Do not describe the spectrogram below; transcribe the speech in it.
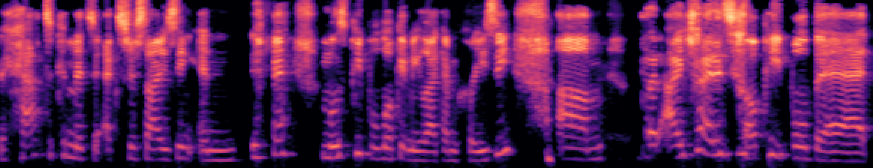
They have to commit to exercising, and most people look at me like I'm crazy. Um, but I try to tell people that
